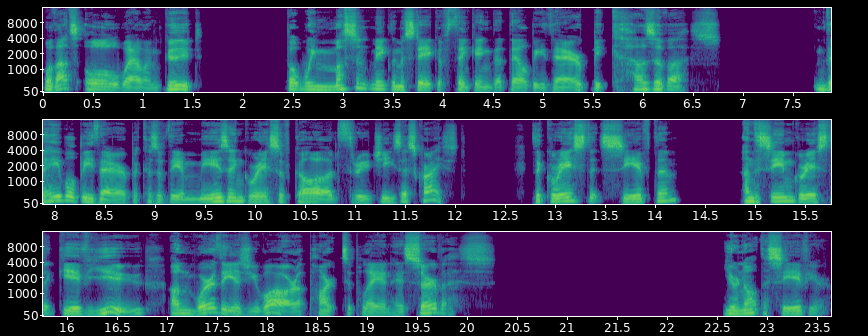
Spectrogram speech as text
Well, that's all well and good. But we mustn't make the mistake of thinking that they'll be there because of us. They will be there because of the amazing grace of God through Jesus Christ. The grace that saved them, and the same grace that gave you, unworthy as you are, a part to play in His service. You're not the Saviour.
